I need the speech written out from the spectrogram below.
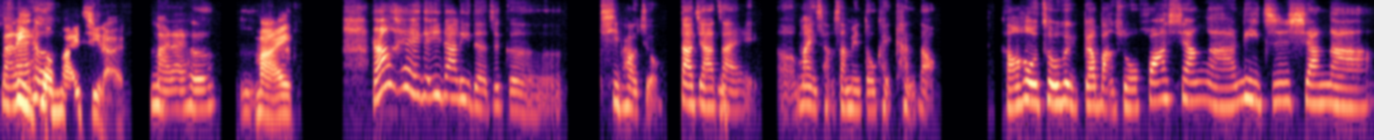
买来喝，立刻买起来，买来喝，嗯、买。然后还有一个意大利的这个气泡酒，大家在、嗯、呃卖场上面都可以看到，然后就会标榜说花香啊、荔枝香啊、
